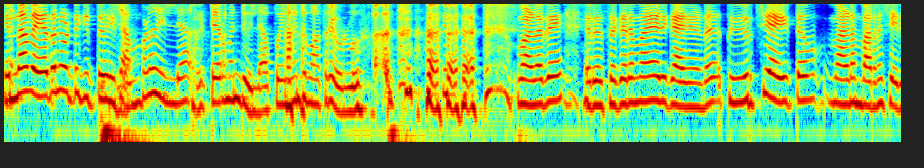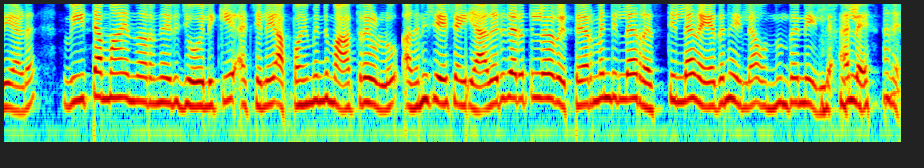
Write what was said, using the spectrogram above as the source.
എന്നാ വേദന ഒട്ട് കിട്ടുകയില്ല ശമ്പളം ഇല്ല റിട്ടയർമെന്റും ഇല്ല. അപ്പോയിന്റ്മെന്റ് മാത്രമേ ഉള്ളൂ. വളരെ രസകരമായ ഒരു കാര്യമാണ്. തീർച്ചയായിട്ടും മാഡം പറഞ്ഞ ശരിയാണ്. വീട്ടമ്മ എന്ന് പറഞ്ഞ ഒരു ജോലിക്ക് ആക്ച്വലി അപ്പോയിൻമെന്റ് മാത്രമേ ഉള്ളൂ. അതിനുശേഷം യാതൊരു തരത്തിലുള്ള റിട്ടയർമെന്റ് ഇല്ല റെസ്റ്റ് ഇല്ല വേതന ഇല്ല ഒന്നും തന്നെ ഇല്ല അല്ലേ? അതെ.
